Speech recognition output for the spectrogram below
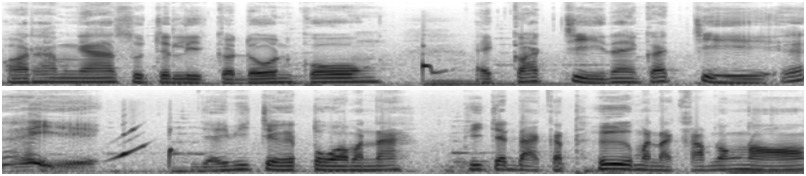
พอทำงานสุจริตก็โดนโกง ไอ้ก๊อตจีนายก๊อตจีเอ้ยอย่าพี่เจอตัวมันนะ พี่จะดักกระทืบมันนะครับน้อง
